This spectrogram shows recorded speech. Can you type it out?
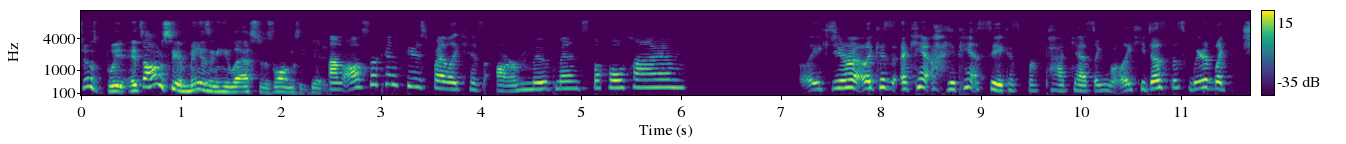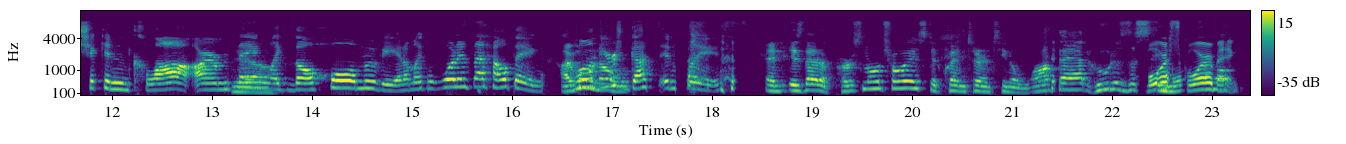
just bleeding. It's honestly amazing he lasted as long as he did. I'm also confused by like his arm movements the whole time. Like do you know, like, cause I can't, you can't see because we're podcasting, but like he does this weird like chicken claw arm thing Yeah. like the whole movie, and I'm like, what is that helping? I Hold want your know. guts in place. And is that a personal choice? Did Quentin Tarantino want that? Who does this? More seem squirming.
